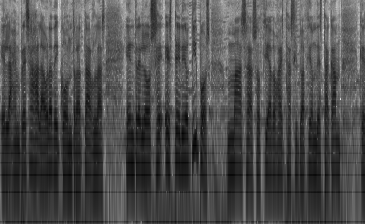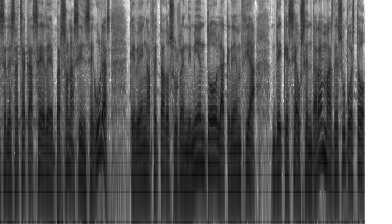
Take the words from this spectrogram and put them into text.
en las empresas a la hora de contratarlas. Entre los eh, estereotipos más asociados a esta situación destacan que se les achaca ser eh, personas inseguras, que ven afectado su rendimiento, la creencia de que se ausentarán más de su puesto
